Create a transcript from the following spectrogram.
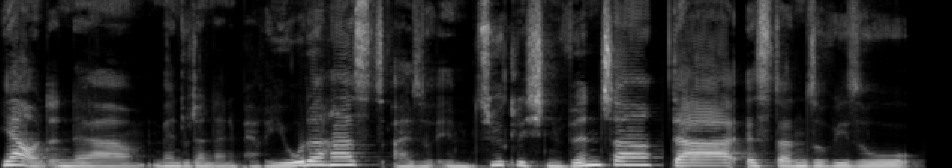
Ja, und in der, wenn du dann deine Periode hast, also im zyklischen Winter, da ist dann sowieso,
